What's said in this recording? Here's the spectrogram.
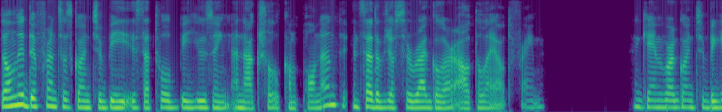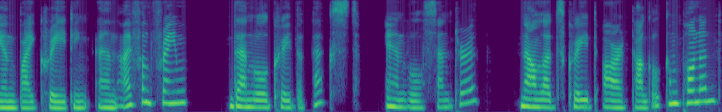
The only difference is going to be is that we'll be using an actual component instead of just a regular auto layout frame. Again, we're going to begin by creating an iPhone frame. Then we'll create the text and we'll center it. Now let's create our toggle component.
